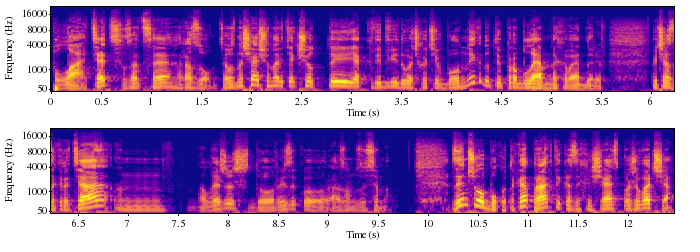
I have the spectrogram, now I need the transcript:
платять за це разом. Це означає, що навіть якщо ти, як відвідувач, хотів би уникнути проблемних вендорів, під час закриття належиш до ризику разом з усіма. З іншого боку, така практика захищає споживача.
